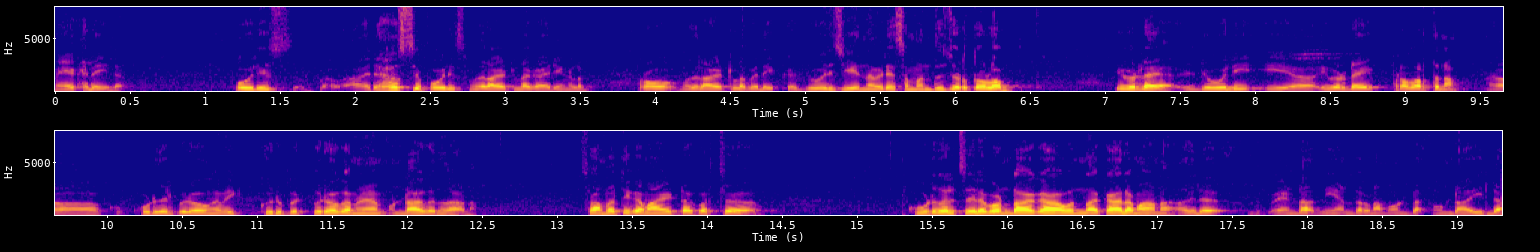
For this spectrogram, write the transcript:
മേഖലയിൽ പോലീസ് രഹസ്യ പോലീസ് മുതലായിട്ടുള്ള കാര്യങ്ങളും പ്രോ മുതലായിട്ടുള്ള വിലയൊക്കെ ജോലി ചെയ്യുന്നവരെ സംബന്ധിച്ചിടത്തോളം ഇവരുടെ ജോലി ഇവരുടെ പ്രവർത്തനം കൂടുതൽ പുരോഗമി പുരോഗമനം ഉണ്ടാകുന്നതാണ്. സാമ്പത്തികമായിട്ട് കുറച്ച് കൂടുതൽ ചിലവുണ്ടാകാവുന്ന കാലമാണ്. അതിൽ വേണ്ട നിയന്ത്രണം ഉണ്ട ഉണ്ടായില്ല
